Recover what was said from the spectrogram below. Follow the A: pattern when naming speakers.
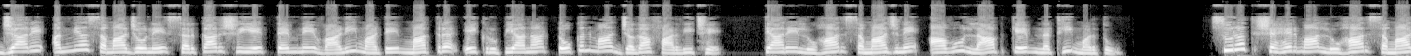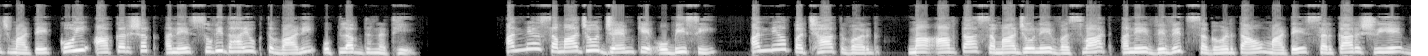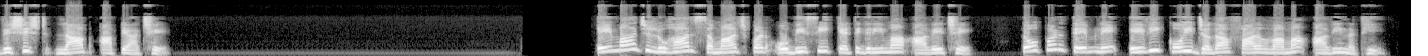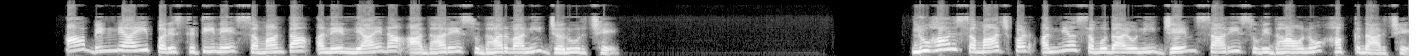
A: જ્યારે અન્ય સમાજોને સરકારશ્રીએ તેમને વાડી માટે માત્ર એક રૂપિયાના ટોકનમાં જગા ફાળવી છે, ત્યારે લુહાર સમાજને આવું લાભ કેમ નથી મળતું? સુરત શહેરમાં લુહાર સમાજ માટે કોઈ આકર્ષક અને સુવિધાયુક્ત વાડી ઉપલબ્ધ નથી. અન્ય સમાજો જેમ કે ઓબીસી, અન્ય પછાત વર્ગ માં આવતા સમાજોને વસવાટ અને વિવિધ સગવડતાઓ માટે સરકારશ્રીએ વિશિષ્ટ લાભ આપ્યા છે. એમાં જ લુહાર સમાજ પણ ઓબીસી કેટેગરીમાં આવે છે, તો પણ તેમને એવી કોઈ જગા ફાળવવામાં આવી નથી. આ બિનન્યાયી પરિસ્થિતિને સમાનતા અને ન્યાયના આધારે સુધારવાની જરૂર છે. લુહાર સમાજ પણ અન્ય સમુદાયોની જેમ સારી સુવિધાઓનો હકદાર છે.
